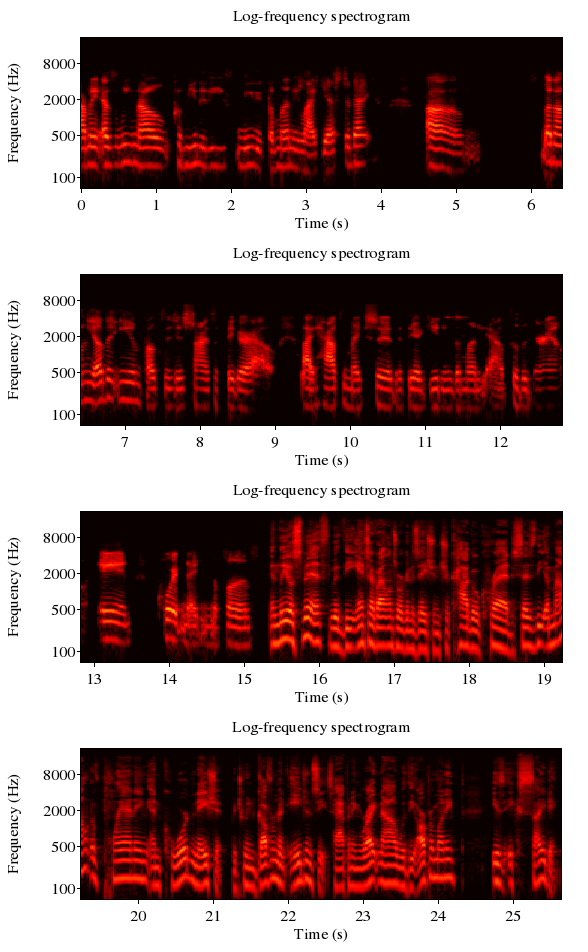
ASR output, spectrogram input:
I mean, as we know, communities needed the money like yesterday. Um, but on the other end, folks are just trying to figure out like how to make sure that they're getting the money out to the ground and coordinating the funds. And Leo Smith with the anti violence organization Chicago Cred says the amount of planning and coordination between government agencies happening right now with the ARPA money is exciting.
